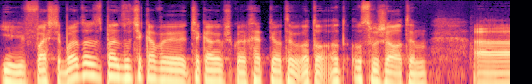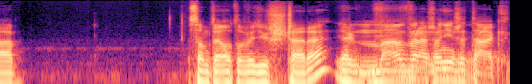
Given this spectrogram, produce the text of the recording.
I właśnie, bo to jest bardzo ciekawy, ciekawy przykład. Chętnie o tym, o to, o, usłyszę o tym. A są te odpowiedzi szczere? Jak... Mam wrażenie, że tak.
